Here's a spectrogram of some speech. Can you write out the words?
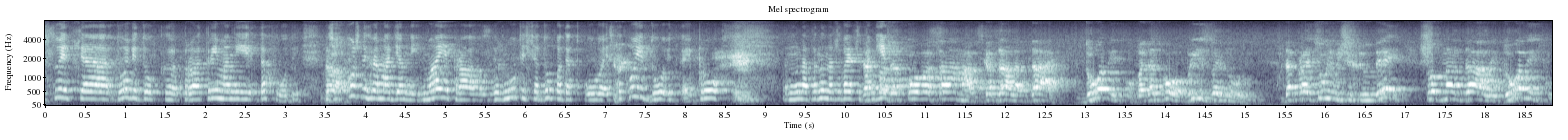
стосується довідок про отримані доходи. Значить, кожен громадянин має право звернутися до податкової з такою довідкою про, на- воно називається там є податкова сама сказала, дать довідку податково, ви звернули до працюючих людей, щоб надали довідку,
